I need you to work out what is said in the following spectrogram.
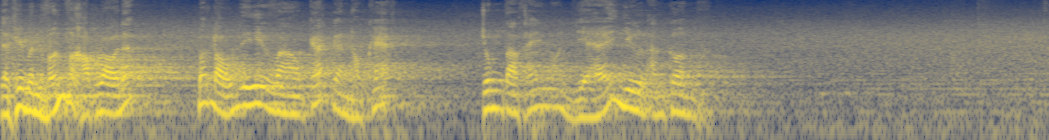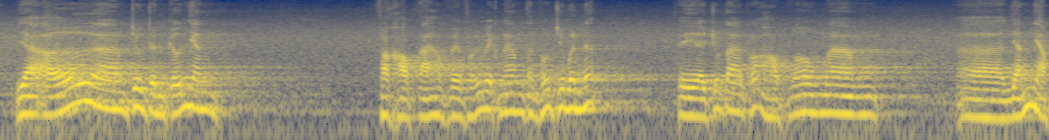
Và khi mình vững Phật học rồi đó, bắt đầu đi vào các ngành học khác, chúng ta thấy nó dễ như là ăn cơm và ở à, chương trình cử nhân Phật học tại học viện Phật Việt Nam thành phố Hồ Chí Minh đó thì à, chúng ta có học môn à, à uh, dẫn nhập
